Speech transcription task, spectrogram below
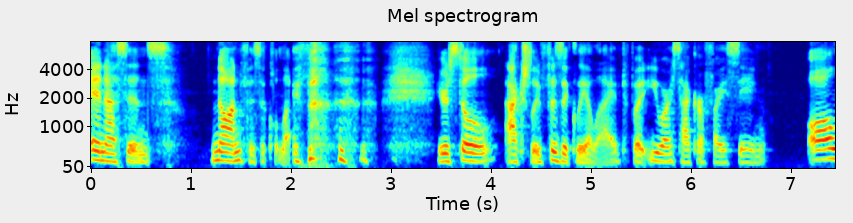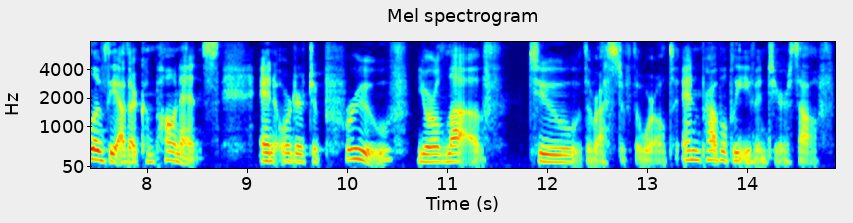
in essence, non physical life. You're still actually physically alive, but you are sacrificing all of the other components in order to prove your love to the rest of the world and probably even to yourself.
